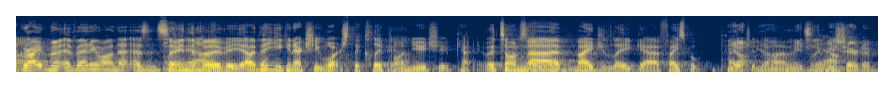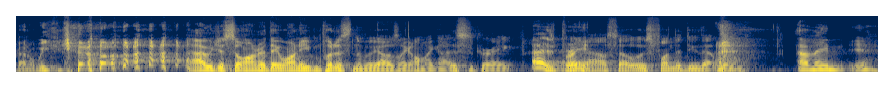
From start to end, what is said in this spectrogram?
a great. mo- If anyone that hasn't seen Yeah. the movie, I think you can actually watch the clip on YouTube. Can't you? It's on uh, Major League uh, Facebook page Yep, at the yep. moment. Major League, Yeah. We shared it about a week ago. I was just so honored they want to even put us in the movie. I was like, oh my god, this is great. That is You brilliant. know, so it was fun to do that with them. I mean, yeah.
